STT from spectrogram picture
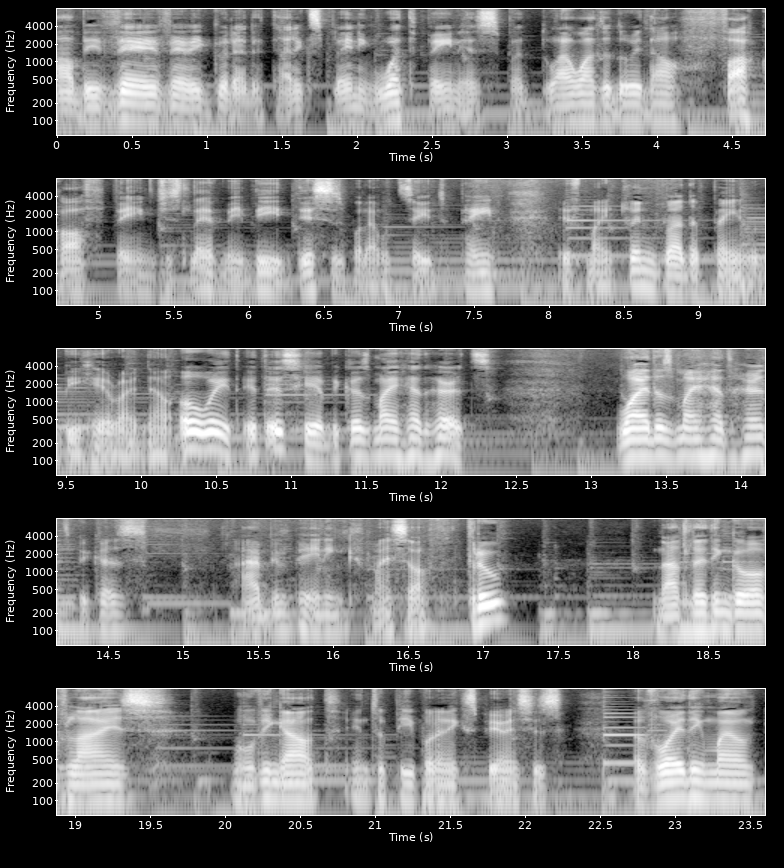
I'll be very, very good at it, at explaining what pain is. But do I want to do it now? Fuck off, pain. Just let me be. This is what I would say to pain if my twin brother pain would be here right now. Oh, wait, it is here because my head hurts. Why does my head hurt? Because I've been paining myself through not letting go of lies, moving out into people and experiences, avoiding my own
